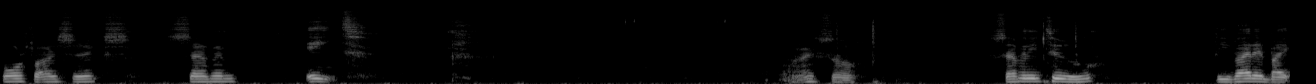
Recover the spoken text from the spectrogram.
four, five, six, seven, eight. All right, so 72 divided by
